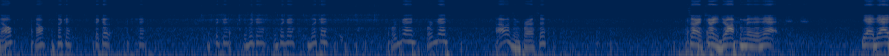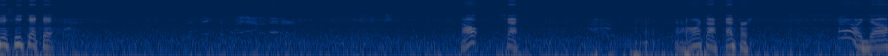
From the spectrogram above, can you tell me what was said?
No, no, it's okay. Pick up. Okay. It's okay. It's okay. It's okay. It's okay. We're good. We're good. That was impressive. Sorry, trying to drop him in the net. Yeah, Dad just he kicked it. No, okay. Here, one more time, head first. There we go.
